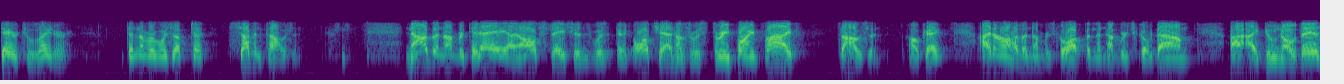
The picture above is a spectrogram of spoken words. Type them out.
Day or two later, the number was up to 7,000. now the number today on all stations was, all channels was 3.5 thousand. Okay, I don't know how the numbers go up and the numbers go down. I do know this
